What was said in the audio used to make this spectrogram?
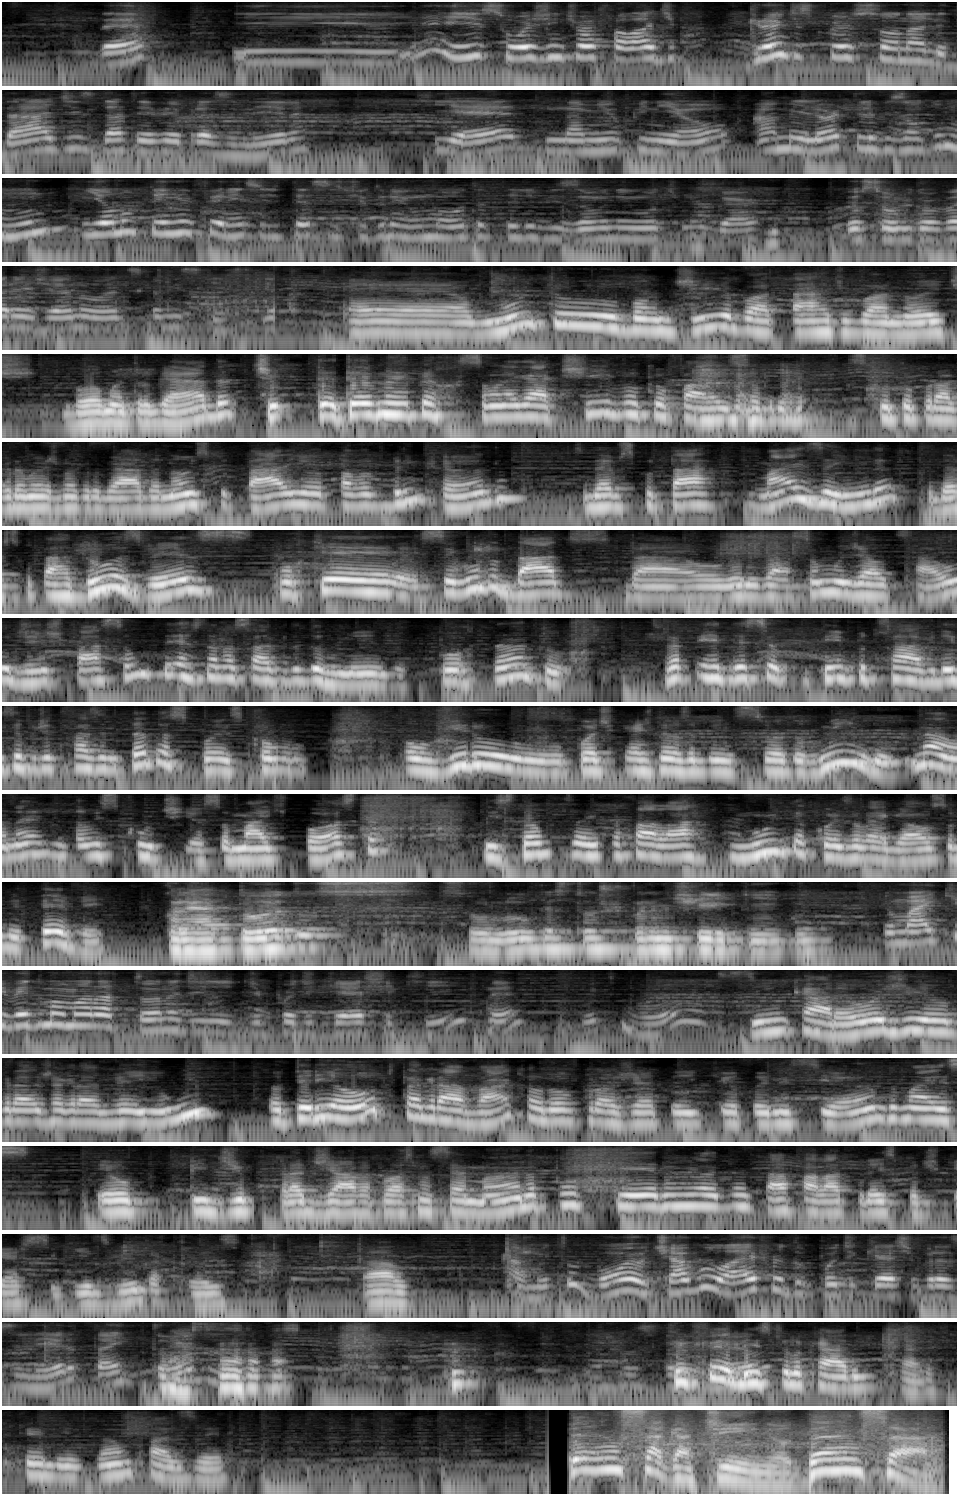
né? E é isso, hoje a gente vai falar de grandes personalidades da TV brasileira, que é, na minha opinião, a melhor televisão do mundo, e eu não tenho referência de ter assistido nenhuma outra televisão em nenhum outro lugar. Eu sou o Igor Varejano, antes que eu me esqueça. É, muito bom dia, boa tarde, boa noite, boa madrugada. Te- Teve uma repercussão negativa que eu falei sobre escuta o programa de madrugada, não escutarem, eu tava brincando. Você deve escutar mais ainda, você deve escutar duas vezes, porque, segundo dados da Organização Mundial de Saúde, a gente passa um terço da nossa vida dormindo. Portanto, vai perder seu tempo de sua vida que você podia estar fazendo tantas coisas, como ouvir o podcast Deus Abençoa dormindo? Não, né? Então escute. Eu sou Mike Costa e estamos aí para falar muita coisa legal sobre TV. Olá a todos, sou o Lucas, tô chupando mexeriquinha aqui. E o Mike vem de uma maratona de, de podcast aqui, né? Muito boa. Sim, cara, hoje eu já gravei um. Eu teria outro para gravar, que é o novo projeto aí que eu tô iniciando, mas eu pedi para adiar pra próxima semana porque não ia aguentar falar três podcasts seguidos, muita coisa. Tá? Ah, muito bom. É o Thiago Leifert do podcast brasileiro, tá em todos os. os Fico feliz pelo carinho, cara. Fico feliz, vamos fazer. Dança, gatinho, dança!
